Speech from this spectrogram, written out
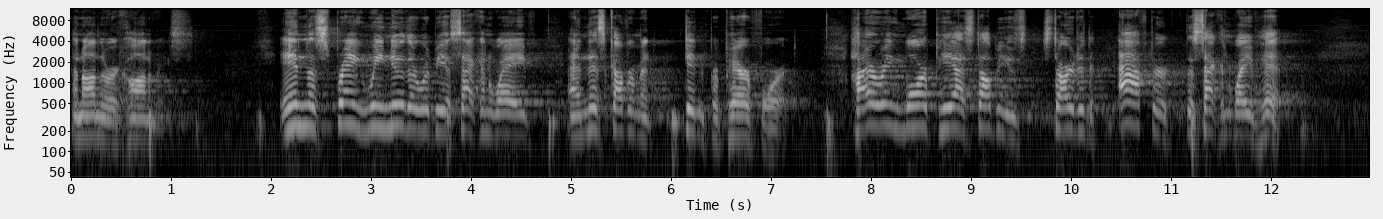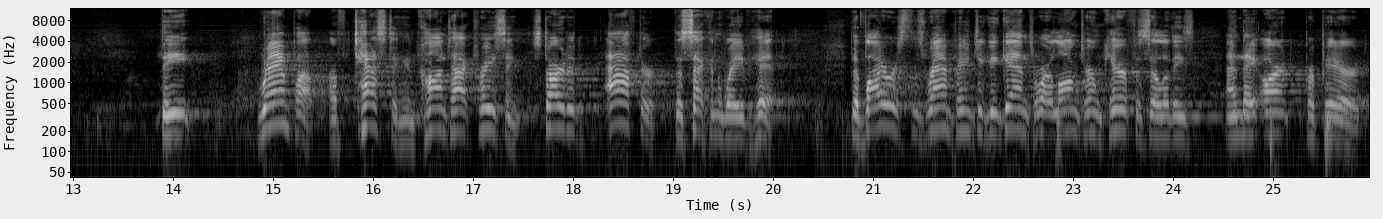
and on their economies. In the spring, we knew there would be a second wave, and this government didn't prepare for it. Hiring more PSWs started after the second wave hit. The ramp-up of testing and contact tracing started after the second wave hit. The virus is rampaging again through our long-term care facilities, and they aren't prepared.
